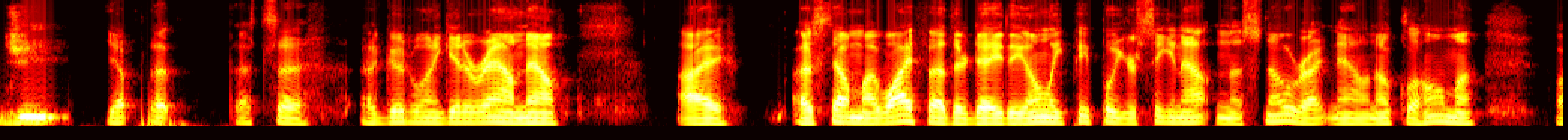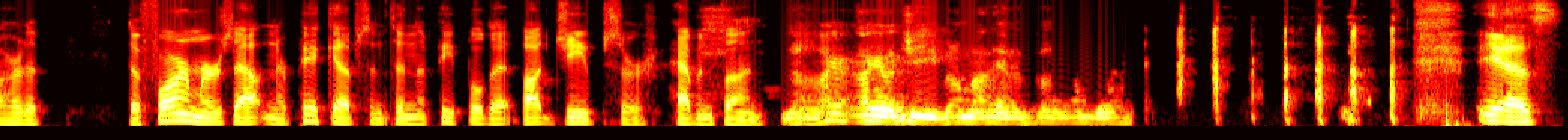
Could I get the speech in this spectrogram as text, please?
Jeep. Yep, that that's a, a good one to get around. Now, I I was telling my wife the other day the only people you're seeing out in the snow right now in Oklahoma are the the farmers out in their pickups, and then the people that bought jeeps are having fun. No, I, I got a jeep. I'm not having fun. I'm working. yes.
